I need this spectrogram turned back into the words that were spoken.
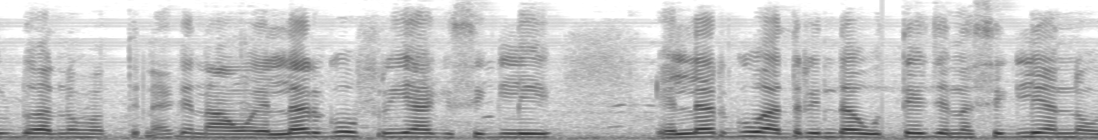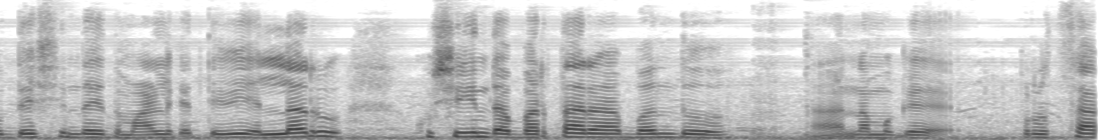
ದುಡ್ಡು ಅನ್ನೋ ಹೊತ್ತಿನಾಗ ನಾವು ಎಲ್ಲರಿಗೂ ಫ್ರೀಯಾಗಿ ಸಿಗಲಿ, ಎಲ್ಲರಿಗೂ ಅದರಿಂದ ಉತ್ತೇಜನ ಸಿಗಲಿ ಅನ್ನೋ ಉದ್ದೇಶದಿಂದ ಇದು ಮಾಡ್ಲಿಕತ್ತೀವಿ. ಎಲ್ಲರೂ ಖುಷಿಯಿಂದ ಬರ್ತಾರೆ, ಬಂದು ನಮಗೆ ಪ್ರೋತ್ಸಾಹ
